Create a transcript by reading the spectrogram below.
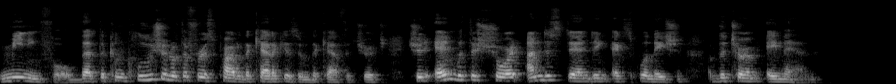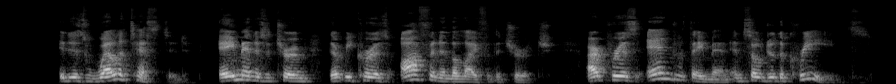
meaningful that the conclusion of the first part of the Catechism of the Catholic Church should end with a short, understanding explanation of the term Amen. It is well attested Amen is a term that recurs often in the life of the church. Our prayers end with amen, and so do the creeds.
